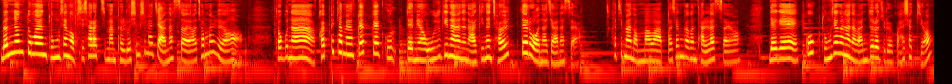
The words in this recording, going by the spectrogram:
몇 년 동안 동생 없이 살았지만 별로 심심하지 않았어요. 정말로요. 더구나 걸핏하면 꽥꽥 대며 울기나 하는 아기는 절대로 원하지 않았어요. 하지만 엄마와 아빠 생각은 달랐어요. 내게 꼭 동생을 하나 만들어 주려고 하셨지요.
